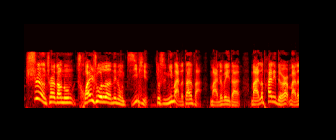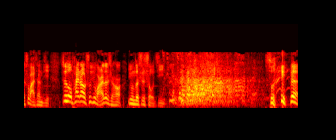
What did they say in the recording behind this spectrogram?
摄影圈当中传说的那种极品，就是你买了单反，买了微单，买了拍立得，买了数码相机，最后拍照出去玩的时候用的是手机。所以呢，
